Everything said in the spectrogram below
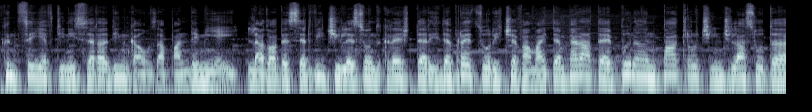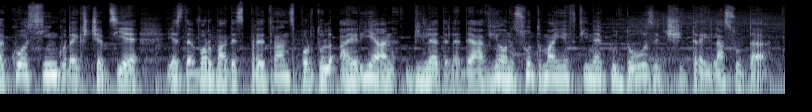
când se ieftiniseră din cauza pandemiei. La toate serviciile sunt creșteri de prețuri ceva mai temperate, până în 4-5%, cu o singură excepție. Este vorba despre despre transportul aerian, biletele de avion sunt mai ieftine cu 23%.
